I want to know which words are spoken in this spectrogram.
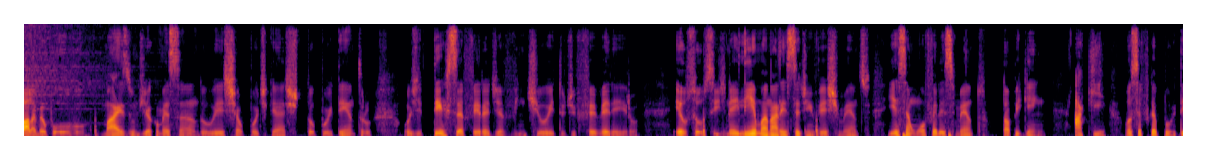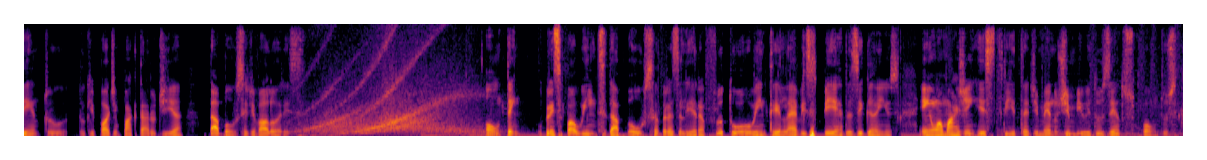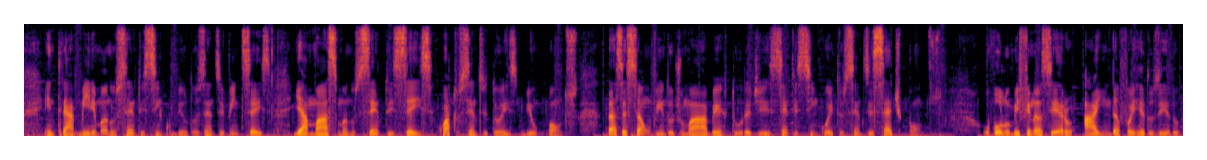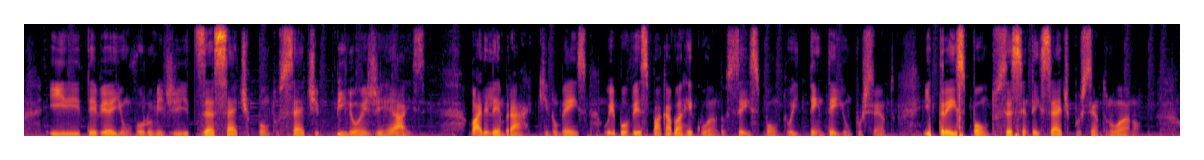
Fala, meu povo! Mais um dia começando. Este é o podcast Tô por Dentro. Hoje, terça-feira, dia 28 de fevereiro. Eu sou Sidney Lima, analista de investimentos, e esse é um oferecimento Top Game. Aqui você fica por dentro do que pode impactar o dia da Bolsa de Valores. Ontem, o principal índice da Bolsa Brasileira flutuou entre leves perdas e ganhos em uma margem restrita de menos de 1.200 pontos entre a mínima no 105.226 e a máxima no 106.402 mil pontos, da sessão vindo de uma abertura de 105.807 pontos. O volume financeiro ainda foi reduzido e teve aí um volume de 17,7 bilhões de reais. Vale lembrar que no mês o Ibovespa acaba recuando 6,81% e 3,67% no ano.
